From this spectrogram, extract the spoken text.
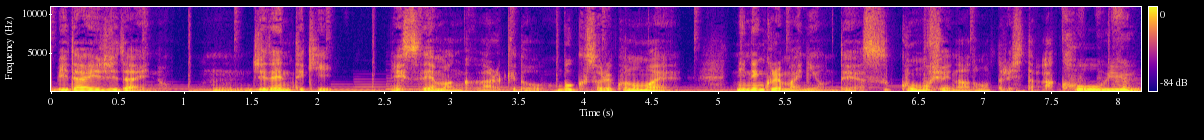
美大時代の、うん、自伝的エッセイ漫画があるけど僕それこの前2年くらい前に読んですっごい面白いなと思ったりした。あこういう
